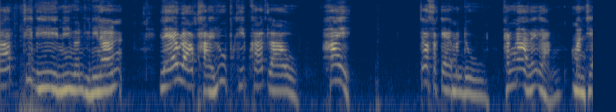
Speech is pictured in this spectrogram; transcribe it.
าร์ที่ดีมีเงินอยู่ในนั้น แล้วเราถ่ายรูปกิฟต์การ์เราให้เจ้าสแกนมันดูทั้งหน้าและหลัง มันจะ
